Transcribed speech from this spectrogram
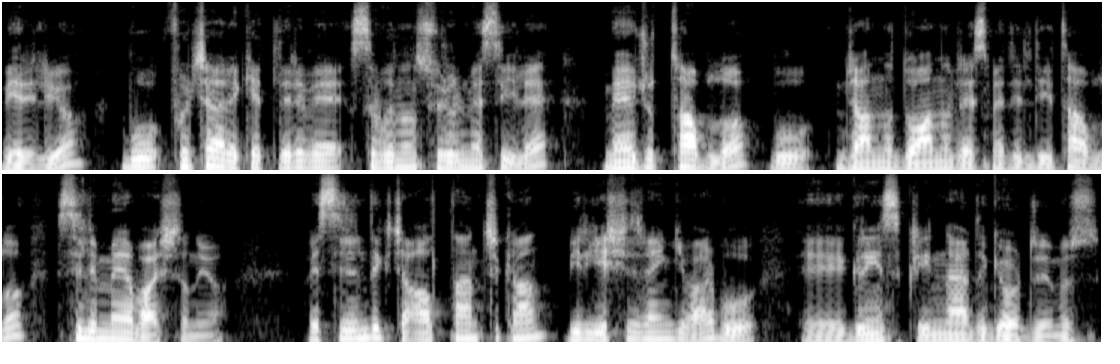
veriliyor. Bu fırça hareketleri ve sıvının sürülmesiyle mevcut tablo, bu canlı doğanın resmedildiği tablo silinmeye başlanıyor. Ve silindikçe alttan çıkan bir yeşil rengi var. Bu e, green screenlerde gördüğümüz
